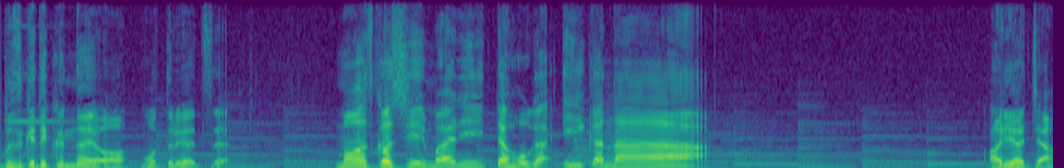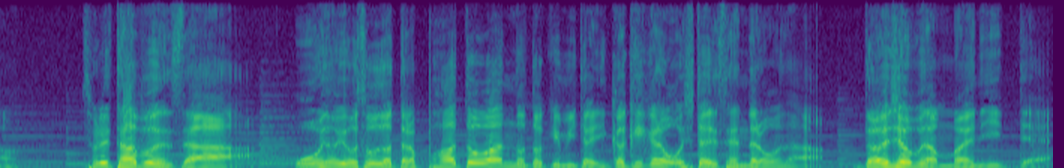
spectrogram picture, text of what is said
ぶつけてくんなよ。持ってるやつ。もう少し前に行った方がいいかな。アリアちゃん。それ多分さ俺の予想だったらパート1の時みたいに崖から落ちたりせんだろうな。大丈夫なん？前に行って。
